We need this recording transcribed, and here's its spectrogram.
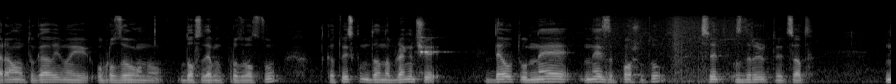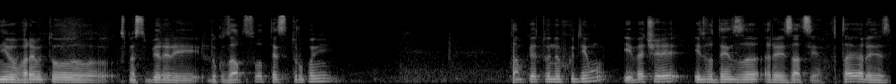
Реално тогава има и образовано досъдебно производство, като искам да наблегна, че делото не е, не е започнато след задържането на лицата. Ние във времето сме събирали доказателства, те са трупани там, където е необходимо и вече идва ден за реализация. В тази реали-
